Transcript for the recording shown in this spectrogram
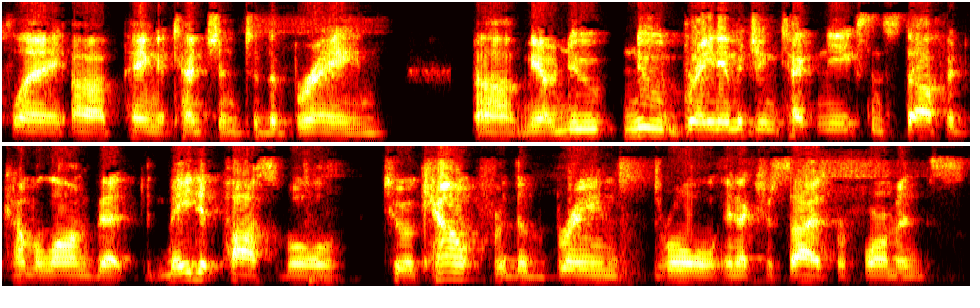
playing uh, paying attention to the brain. Um, you know, new new brain imaging techniques and stuff had come along that made it possible to account for the brain's role in exercise performance.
